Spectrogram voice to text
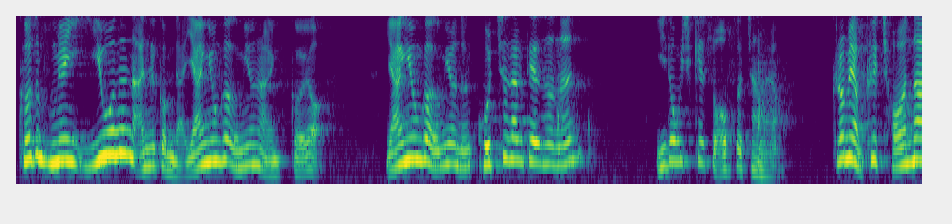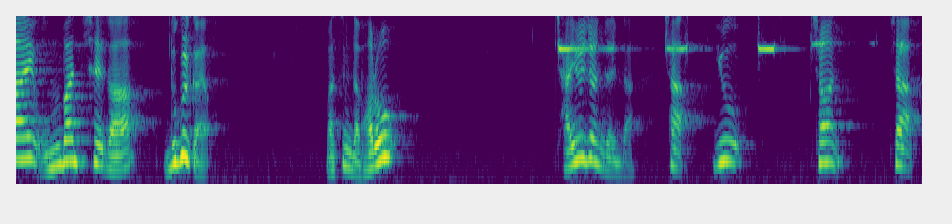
그것은 분명히 이온은 아닐 겁니다. 양이온과 음이온은 아닐 거예요. 양이온과 음이온은 고체 상태에서는 이동시킬 수 없었잖아요. 그러면 그 전하의 운반체가 누굴까요? 맞습니다. 바로 자유전자입니다. 자, 유, 전, 자,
